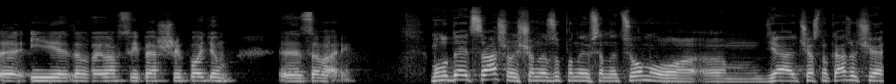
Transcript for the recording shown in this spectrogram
е, і завоював свій перший подіум е, з аварії. Молодець Сашо, що не зупинився на цьому. Ем, Я, чесно кажучи,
